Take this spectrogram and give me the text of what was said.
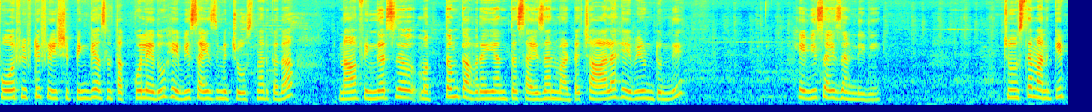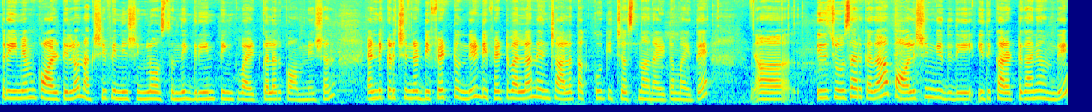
ఫోర్ ఫిఫ్టీ ఫ్రీ షిప్పింగ్కి అసలు తక్కువ లేదు. హెవీ సైజ్ మీరు చూస్తున్నారు కదా. నా ఫింగర్స్ మొత్తం కవర్ అయ్యేంత సైజ్ అనమాట చాలా హెవీ ఉంటుంది. హెవీ సైజ్ అండి ఇవి. చూస్తే మనకి ప్రీమియం క్వాలిటీలో నక్షి ఫినిషింగ్లో వస్తుంది. Green pink white colour combination. And ఇక్కడ చిన్న డిఫెక్ట్ ఉంది. డిఫెక్ట్ వల్ల నేను చాలా తక్కువకి ఇచ్చేస్తున్నాను ఐటమ్ అయితే. ఇది చూసారు కదా పాలిషింగ్ ఇది ఇది- కరెక్ట్గానే ఉంది.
